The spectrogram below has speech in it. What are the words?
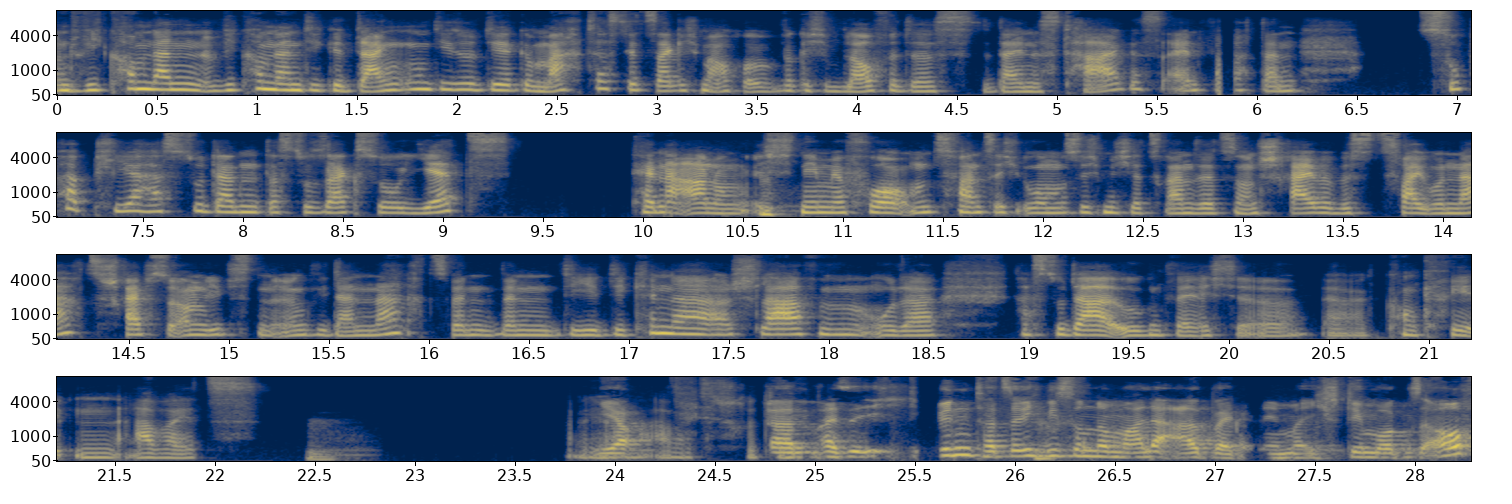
Und wie kommen dann, wie kommen dann die Gedanken, die du dir gemacht hast, jetzt sage ich mal auch wirklich im Laufe des, deines Tages einfach dann zu Papier? Hast du dann, dass du sagst, so jetzt keine Ahnung, ich nehme mir vor, um 20 Uhr muss ich mich jetzt ransetzen und schreibe bis 2 Uhr nachts. Schreibst du am liebsten irgendwie dann nachts, wenn, wenn die, die Kinder schlafen oder hast du da irgendwelche äh, konkreten Arbeits... Hm. Ja, ja. Arbeitsschritte? Ähm, also ich bin tatsächlich wie so ein normaler Arbeitnehmer. Ich stehe morgens auf,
